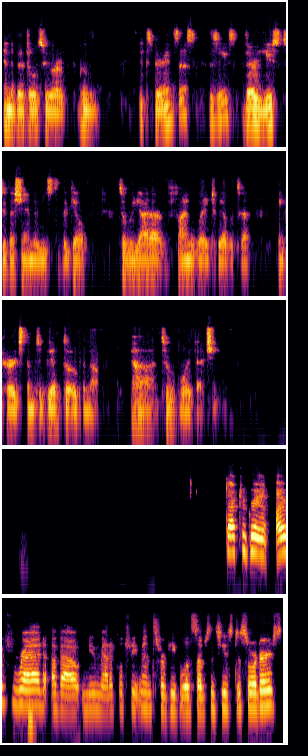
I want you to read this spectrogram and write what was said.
individuals who are who experience this disease, they're used to the shame, they're used to the guilt. So we gotta find a way to be able to encourage them to be able to open up uh, to avoid that shame. Dr. Grant, I've read about new medical treatments for people with substance use disorders,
